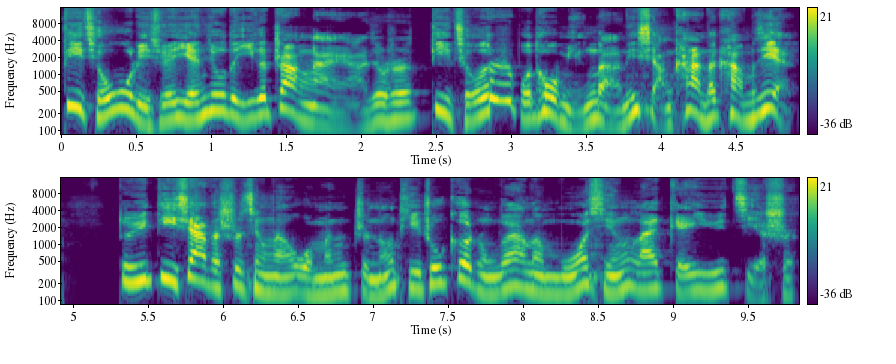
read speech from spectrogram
地球物理学研究的一个障碍啊，就是地球的是不透明的，你想看它看不见。对于地下的事情呢，我们只能提出各种各样的模型来给予解释。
